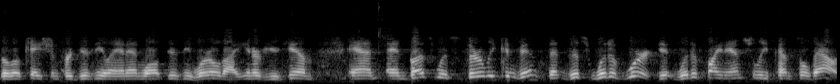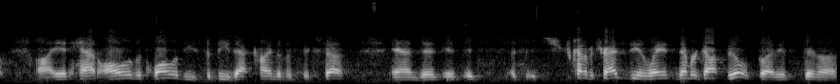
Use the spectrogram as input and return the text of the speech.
the location for Disneyland and Walt Disney World. I interviewed him and, and Buzz was thoroughly convinced that this would have worked. It would have financially penciled out. Uh, it had all of the qualities to be that kind of a success. And it, it, it's, it's kind of a tragedy in a way it never got built, but it's been a,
